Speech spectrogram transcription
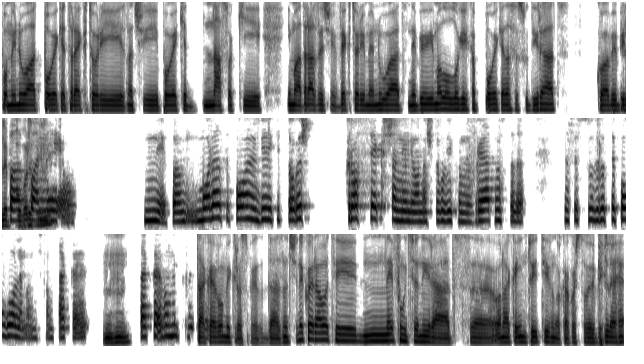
поминуваат повеќе траектори, значи повеќе насоки, имаат различни вектори, менуваат, не би имало логика повеќе да се судираат, која би биле па, побрзи? Па не, не, па мора да се повеќе бидејќи тогаш крос секшн или она што го викаме, веројатноста да да се судрате поголема, мислам, така е. Mm -hmm. Така е во микросвет. Така е во микросвет, да. Значи некои работи не функционираат онака интуитивно како што би биле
